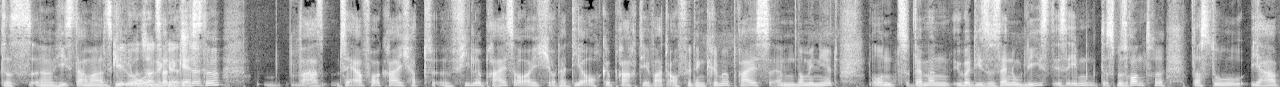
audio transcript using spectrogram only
Das äh, hieß damals Gillo und seine, und seine Gäste. Gäste. War sehr erfolgreich, hat äh, viele Preise euch oder dir auch gebracht. Ihr wart auch für den Grimme-Preis ähm, nominiert. Und wenn man über diese Sendung liest, ist eben das Besondere, dass du ja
